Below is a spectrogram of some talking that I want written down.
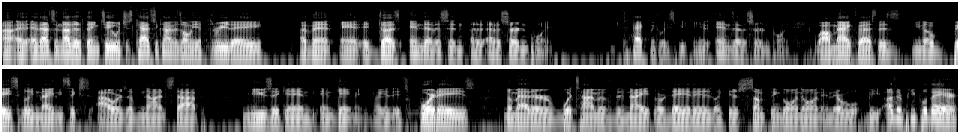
Uh, and, and that's another thing too, which is KatsuCon is only a three day event, and it does end at a uh, at a certain point. Technically speaking, it ends at a certain point. While Magfest is, you know, basically 96 hours of nonstop music and and gaming. Like it's, it's four days no matter what time of the night or day it is, like there's something going on, and there will be other people there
